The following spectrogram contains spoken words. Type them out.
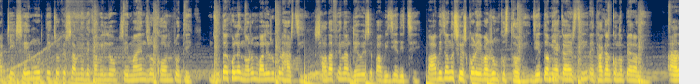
আর ঠিক সেই মুহূর্তে চোখের সামনে দেখা মিলল সেই মাহেন্দ্র খন প্রতীক। জুতা খুলে নরম বালির উপর হাঁটছি। সাদা ফেনার ঢেউ এসে পা ভিজিয়ে দিচ্ছে। পা ভিজানো শেষ করে এবার রুম খুঁজতে হবে। যেহেতু আমি একা এসেছি তাই থাকার কোনো প্যারা নেই। আর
